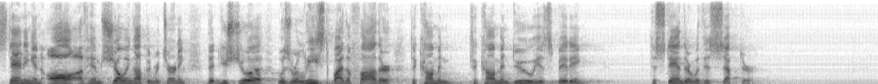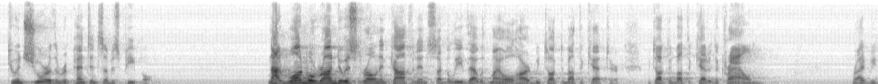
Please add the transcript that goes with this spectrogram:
standing in awe of him showing up and returning, that Yeshua was released by the Father to come and, to come and do his bidding, to stand there with his scepter, to ensure the repentance of his people. Not one will run to his throne in confidence. I believe that with my whole heart. We talked about the Keter. We talked about the Keter, the crown. Right? We,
